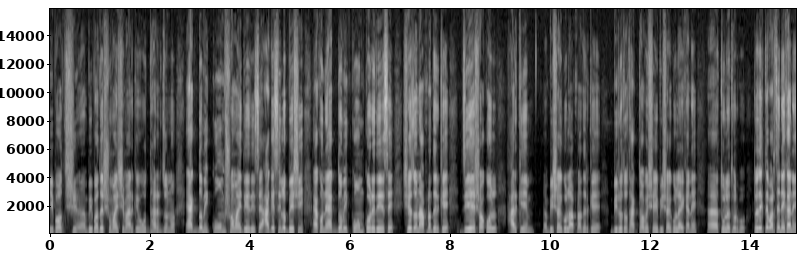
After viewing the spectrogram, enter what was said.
বিপদ বিপদের সময়সীমা আর কি উদ্ধারের জন্য একদমই কম সময় দিয়ে দিয়েছে। আগে ছিল বেশি, এখন একদমই কম করে দিয়েছে। সেজন্য আপনাদেরকে যে সকল আর কি বিষয়গুলো আপনাদেরকে বিরত থাকতে হবে, সেই বিষয়গুলো এখানে তুলে ধরবো। তো দেখতে পাচ্ছেন এখানে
